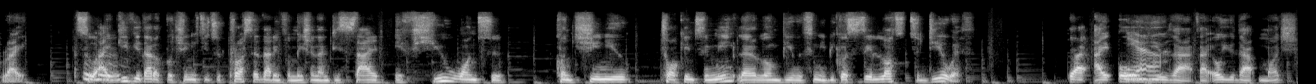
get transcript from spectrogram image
Right. So I Mhm. give you that opportunity to process that information and decide if you want to continue talking to me, let alone be with me, because it's a lot to deal with. So I, I owe Yeah. you that. I owe you that much,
